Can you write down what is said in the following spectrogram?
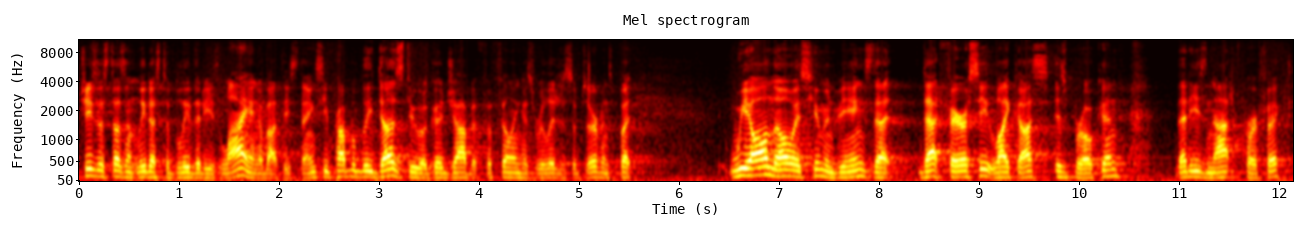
Jesus doesn't lead us to believe that he's lying about these things, he probably does do a good job at fulfilling his religious observance. But we all know as human beings that that Pharisee, like us, is broken, that he's not perfect,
